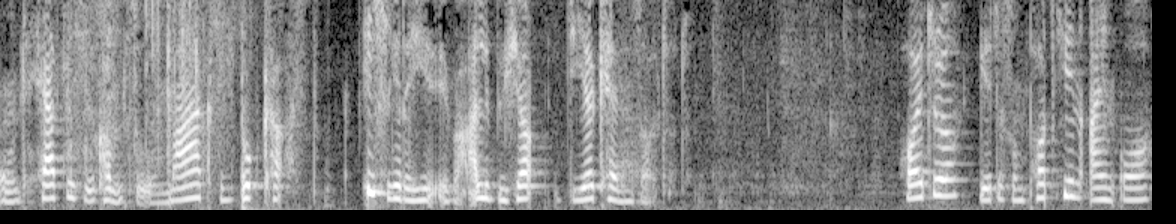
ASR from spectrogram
und herzlich willkommen zu Marks Bookcast. Ich rede hier über alle Bücher, die ihr kennen solltet. Heute geht es um Potkin Einohr,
